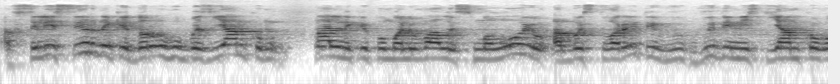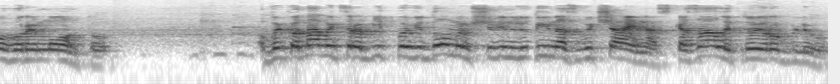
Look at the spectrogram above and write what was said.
А в селі Сирники дорогу без ям комунальники помалювали смолою, аби створити в- видимість ямкового ремонту. Виконавець робіт повідомив, що він людина звичайна. Сказали, то й роблю.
